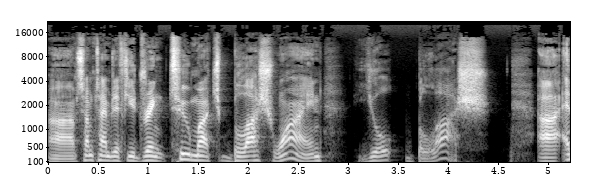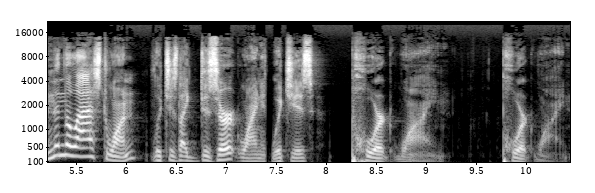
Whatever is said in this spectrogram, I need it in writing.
uh, sometimes if you drink too much blush wine, you'll blush. Uh, and then the last one, which is like dessert wine, which is port wine. Port wine.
